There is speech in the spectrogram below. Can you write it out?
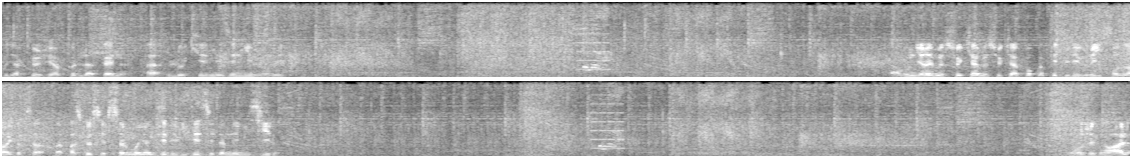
Faut dire que j'ai un peu de la peine à loquer mes ennemis aujourd'hui. Vous me direz, monsieur K, monsieur K, pourquoi fais-tu des vrilles sans arrêt comme ça Bah parce que c'est le seul moyen que j'ai d'éviter ces damnés missiles. En général,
